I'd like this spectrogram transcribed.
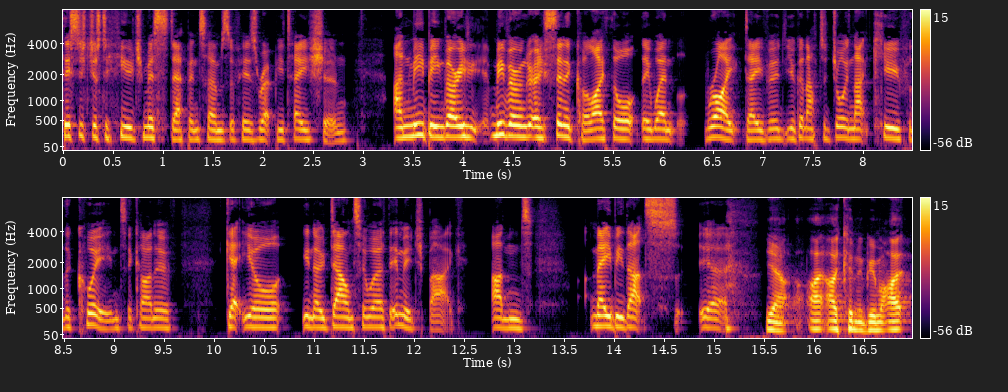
this is just a huge misstep in terms of his reputation and me being very me being very cynical I thought they went right David you're going to have to join that queue for the queen to kind of get your you know down to earth image back and maybe that's yeah Yeah, I, I couldn't agree more. I,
